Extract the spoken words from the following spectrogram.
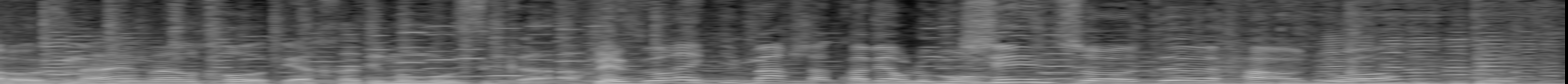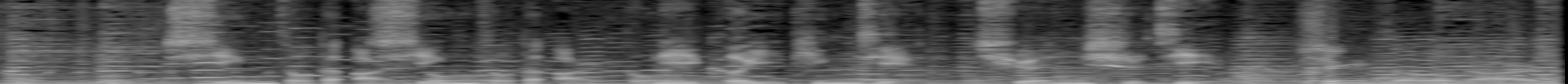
האוזניים ההלכות יחד עם המוזיקה. Les oreilles qui marchent à travers le monde. 行走的耳朵。行走的耳，行走的耳朵，你可以听见全世界。行走的耳朵。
